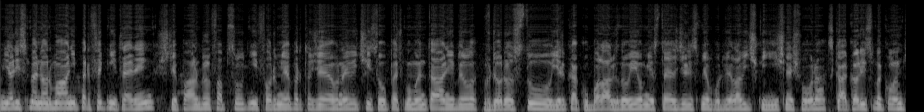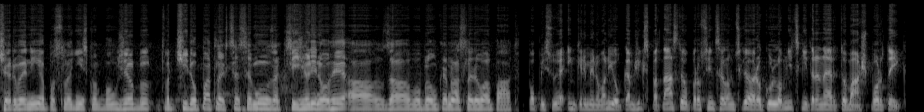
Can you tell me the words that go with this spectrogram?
Měli jsme normální perfektní trénink. Štěpán byl v absolutní formě, protože jeho největší soupeř momentálně byl v dorostu Jirka Kubalák z Nového města. Jezdili jsme o dvě lavičky níž než ona. Skákali jsme kolem červený a poslední skok bohužel byl tvrdší dopad. Lehce se mu zakřížili nohy a za obloukem následoval pád. Popisuje inkriminovaný okamžik z 15. prosince loňského roku lomnický trenér Tomáš Portik.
